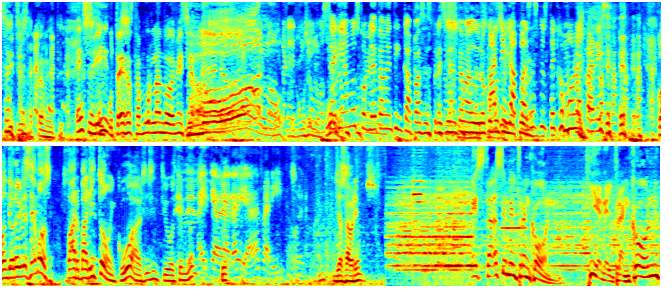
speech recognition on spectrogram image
Sí, exactamente. Eso Sí, es. ustedes están burlando de mí, ¿cierto? No, no, pero. Seríamos completamente incapaces, presidente Maduro, ¿cómo Más se le incapaces que usted, ¿cómo le parece? Cuando regresemos, Barbarito en Cuba, a ver si sintió temblor. Hay que hablar la vida, Barbarito. Ya sabremos. Estás en el trancón. Y en el trancón,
